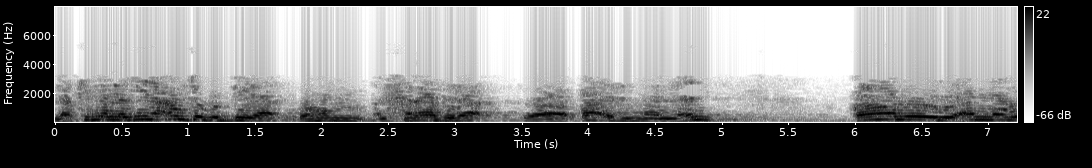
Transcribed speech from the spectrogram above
لكن الذين أوجبوا الدية وهم الحنابلة وطائف من العلم قالوا لأنه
